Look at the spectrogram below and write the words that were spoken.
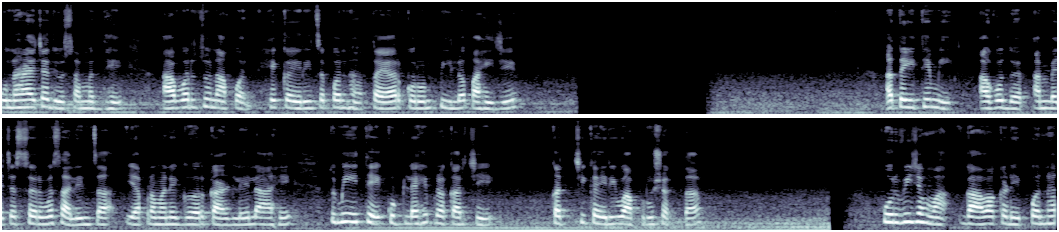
उन्हाळ्याच्या दिवसामध्ये आवर्जून आपण हे कैरीचं पन्ह तयार करून पिलं पाहिजे. आता इथे मी अगोदर आंब्याच्या सर्व सालींचा याप्रमाणे गर काढलेला आहे. तुम्ही इथे कुठल्याही प्रकारची कच्ची कैरी वापरू शकता. पूर्वी जेव्हा गावाकडे पन्ह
